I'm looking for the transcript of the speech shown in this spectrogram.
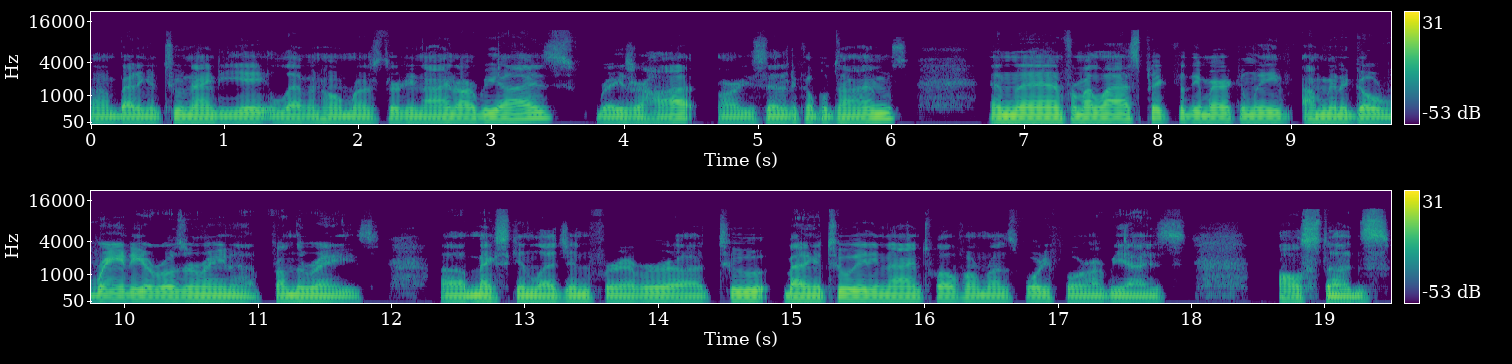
um, batting a 298, 11 home runs, 39 RBIs. Rays are hot. Already said it a couple times. And then for my last pick for the American League, I'm going to go Randy Arozarena from the Rays uh, Mexican legend forever. Uh, two batting a 289, 12 home runs, 44 RBIs, all studs.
